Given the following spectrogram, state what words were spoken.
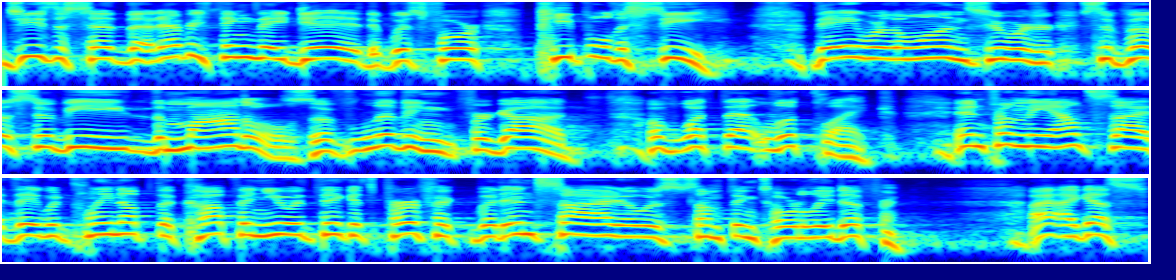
Jesus said that everything they did was for people to see. They were the ones who were supposed to be the models of living for God, of what that looked like. And from the outside, they would clean up the cup and you would think it's perfect, but inside it was something totally different. I, I guess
